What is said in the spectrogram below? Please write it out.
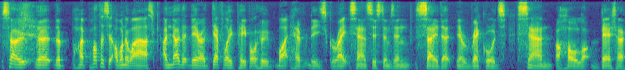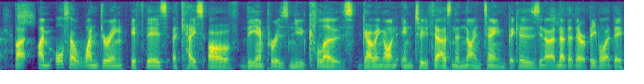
so the the hypothesis I want to ask, I know that there are definitely people who might have these great sound systems and say that you know records sound a whole lot better, but I'm also wondering if there's a case of the Emperor's new clothes going on in 2019 because you know I know that there are people out there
